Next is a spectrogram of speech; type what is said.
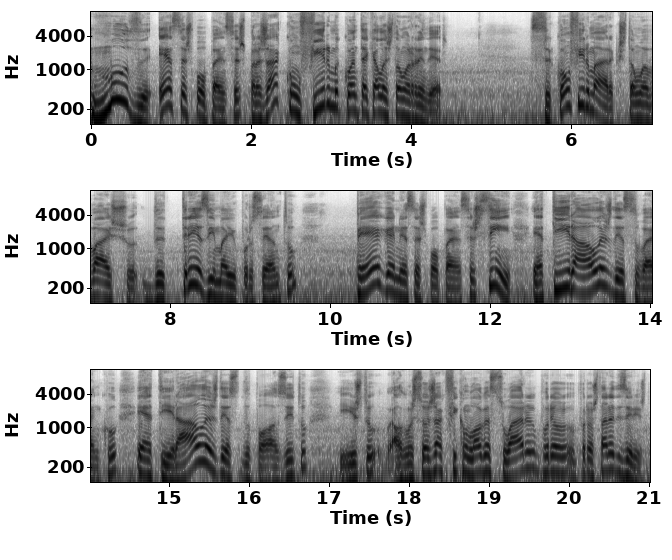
mude essas poupanças para já confirme quanto é que elas estão a render. Se confirmar que estão abaixo de 3,5%, pega nessas poupanças, sim, é tirá-las desse banco, é tirá-las desse depósito, e isto, algumas pessoas já ficam logo a soar por eu, por eu estar a dizer isto.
